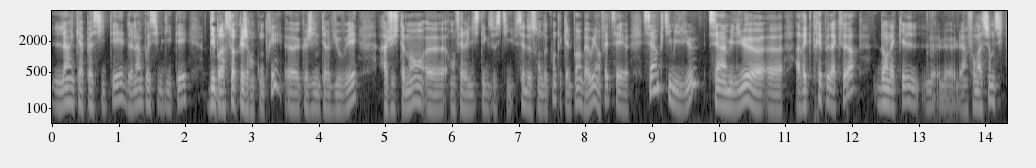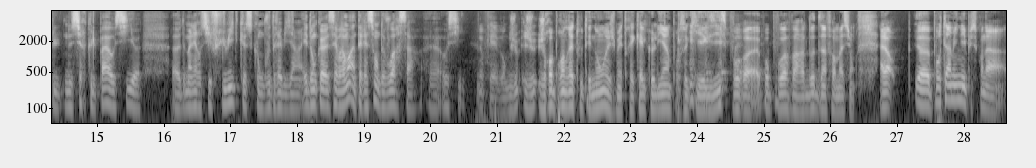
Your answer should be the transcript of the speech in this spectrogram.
l'incapacité, de l'impossibilité des brasseurs que j'ai rencontrés, euh, que j'ai interviewés, à justement euh, en faire une liste exhaustive. C'est de se rendre compte à quel point, bah oui, en fait, c'est un petit milieu, c'est un milieu euh, avec très peu d'acteurs, dans lequel l'information ne, circule, pas aussi de manière aussi fluide que ce qu'on voudrait bien. Et donc, c'est vraiment intéressant de voir ça aussi. Ok, donc je, je, reprendrai tous tes noms et je mettrai quelques liens pour ceux qui existent pour, pour pouvoir voir d'autres informations. Alors, euh, pour terminer, puisqu'on a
